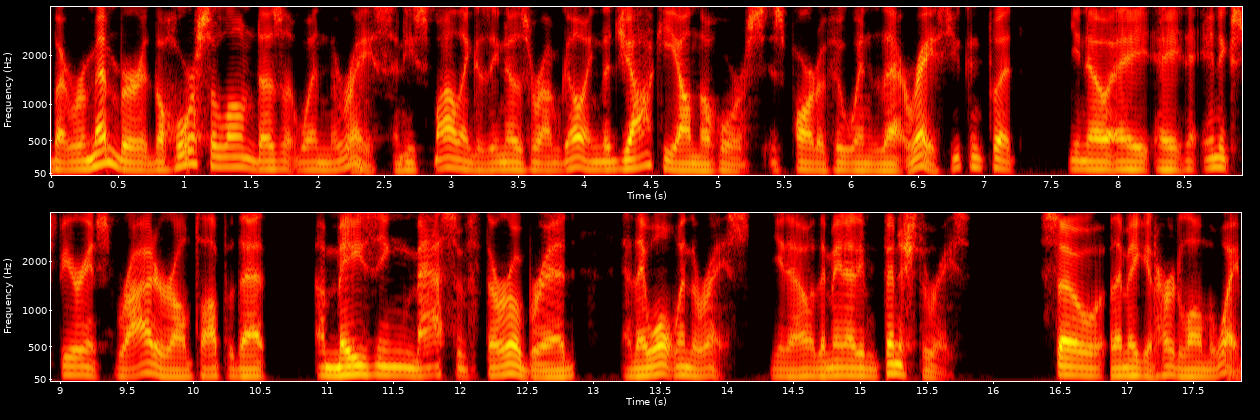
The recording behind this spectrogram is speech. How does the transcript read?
But remember, the horse alone doesn't win the race. And he's smiling because he knows where I'm going. The jockey on the horse is part of who wins that race. You can put you know, a, a an inexperienced rider on top of that amazing, massive thoroughbred, and they won't win the race. You know, they may not even finish the race. So they may get hurt along the way.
